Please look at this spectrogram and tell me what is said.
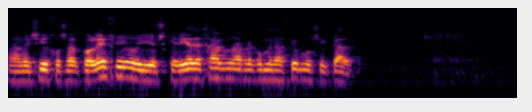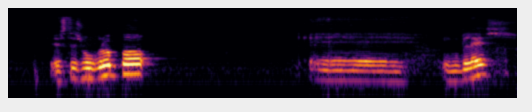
a mis hijos al colegio y os quería dejar una recomendación musical. Este es un grupo eh, inglés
